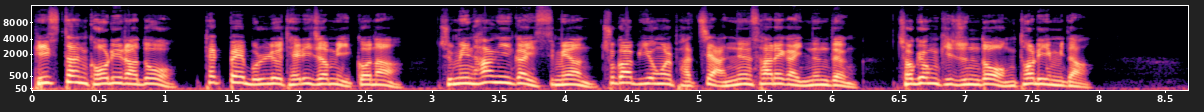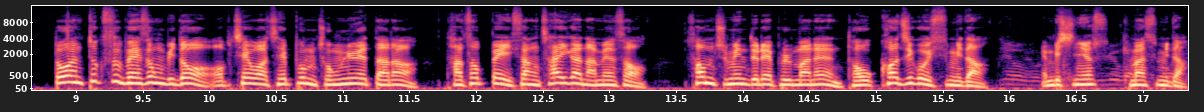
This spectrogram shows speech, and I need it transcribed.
비슷한 거리라도 택배 물류 대리점이 있거나 주민 항의가 있으면 추가 비용을 받지 않는 사례가 있는 등 적용 기준도 엉터리입니다. 또한 특수 배송비도 업체와 제품 종류에 따라 5배 이상 차이가 나면서 섬 주민들의 불만은 더욱 커지고 있습니다. MBC 뉴스 김한수입니다.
